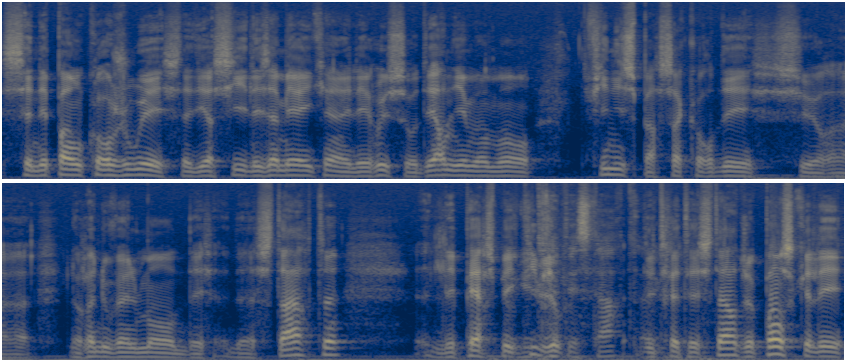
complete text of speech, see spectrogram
ce n'est pas encore joué. C'est-à-dire si les Américains et les Russes au dernier moment finissent par s'accorder sur euh, le renouvellement des, START, les perspectives du traité, start, je pense que les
